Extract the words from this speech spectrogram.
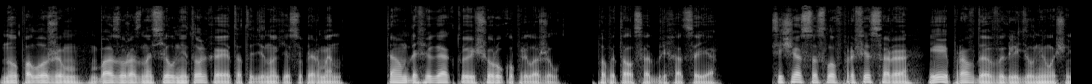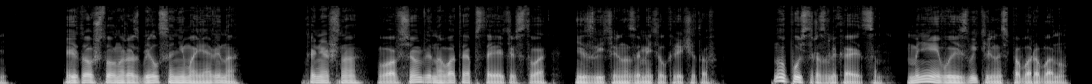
Ну, положим, базу разносил не только этот одинокий супермен. Там дофига кто еще руку приложил, попытался отбрехаться я. Сейчас, со слов профессора, я и правда выглядел не очень. И то, что он разбился, не моя вина. Конечно, во всем виноваты обстоятельства, язвительно заметил Кречетов. Ну, пусть развлекается. Мне его язвительность по барабану.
